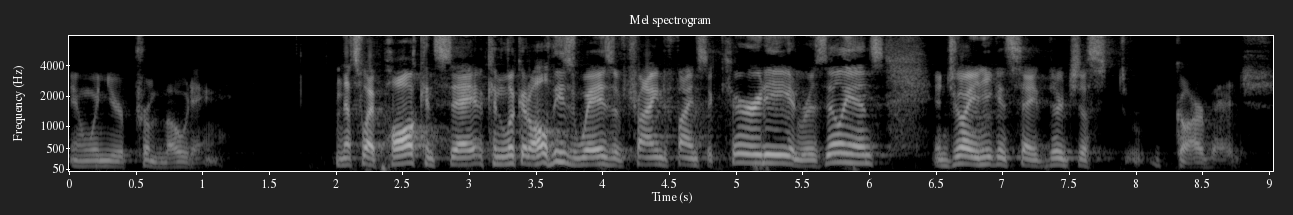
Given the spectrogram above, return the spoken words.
and when you're promoting. And that's why Paul can say, can look at all these ways of trying to find security and resilience and joy, and he can say they're just garbage.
